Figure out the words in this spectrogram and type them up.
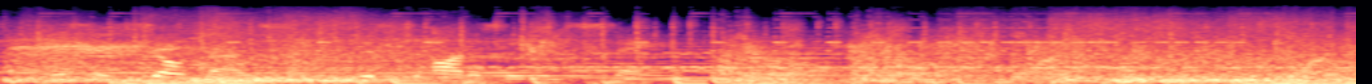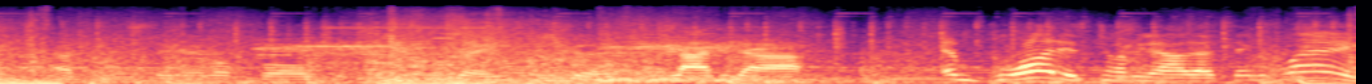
This is so nuts. This is honestly insane. Great, good. La da. And blood is coming out of that thing's leg.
